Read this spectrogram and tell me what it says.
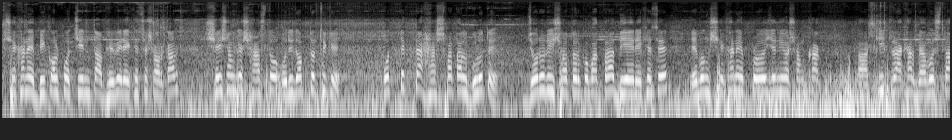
সেখানে বিকল্প চিন্তা ভেবে রেখেছে সরকার। সেই সঙ্গে স্বাস্থ্য অধিদপ্তর থেকে প্রত্যেকটা হাসপাতালগুলোতে জরুরি সতর্কবার্তা দিয়ে রেখেছে এবং সেখানে প্রয়োজনীয় সংখ্যক আহ, কিট রাখার ব্যবস্থা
